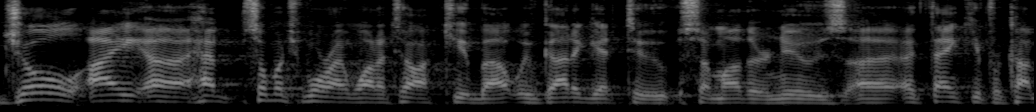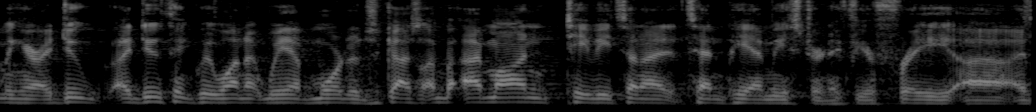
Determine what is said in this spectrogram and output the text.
Joel, I uh, have so much more I want to talk to you about. We've got to get to some other news. Uh, thank you for coming here. I do, I do think we want to, we have more to discuss. I'm, I'm on TV tonight at 10 p.m. Eastern. If you're free, uh,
